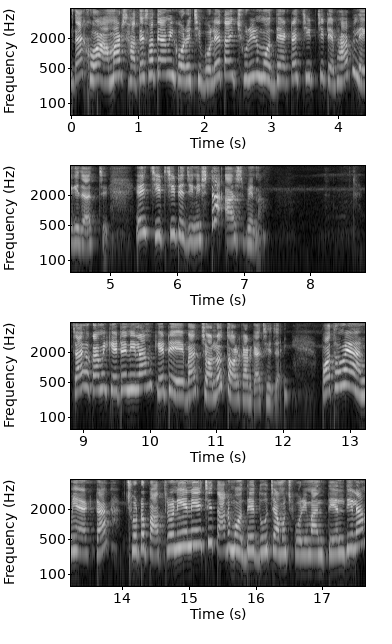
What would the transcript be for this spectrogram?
দেখো, আমার সাথে সাথে আমি করেছি বলে তাই ছুরির মধ্যে একটা চিটচিটে ভাব লেগে যাচ্ছে। এই চিটচিটে জিনিসটা আসবে না। যাই হোক, আমি কেটে নিলাম, কেটে এবার চলো তরকার কাছে যাই। প্রথমে আমি একটা ছোট পাত্র নিয়ে নিয়েছি, তার মধ্যে দু চামচ পরিমাণ তেল দিলাম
